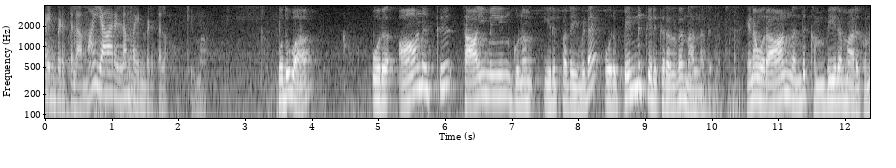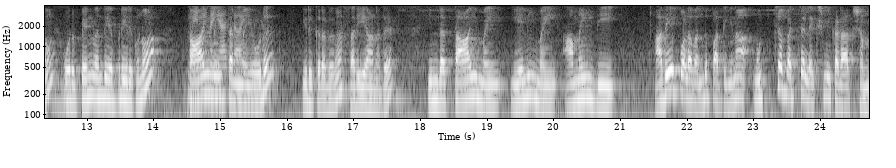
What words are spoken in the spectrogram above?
பயன்படுத்தலாமா? யாரெல்லாம் பயன்படுத்தலாம்? ஓகேம்மா. பொதுவாக ஒரு ஆணுக்கு தாய்மையின் குணம் இருப்பதை விட ஒரு பெண்ணுக்கு இருக்கிறது தான் நல்லது. ஏன்னா ஒரு ஆண் வந்து கம்பீரமாக இருக்கணும். ஒரு பெண் வந்து எப்படி இருக்கணும்? தாய்மை தன்மையோடு இருக்கிறது தான் சரியானது. இந்த தாய்மை எளிமை அமைதி அதே போல் வந்து பார்த்திங்கன்னா உச்சபட்ச லக்ஷ்மி கடாட்சம்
